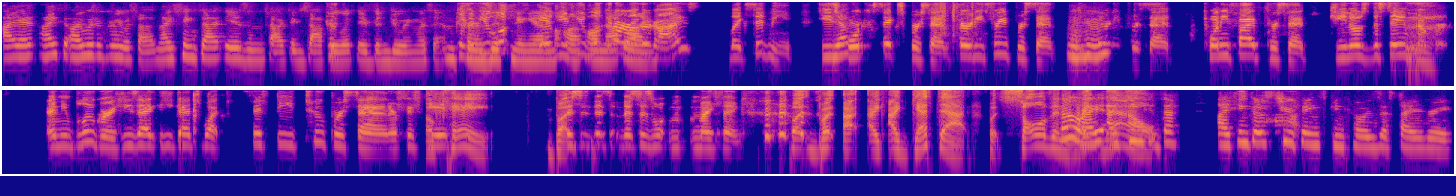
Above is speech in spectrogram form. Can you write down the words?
I, I I would agree with that, and I think that is in fact exactly what they've been doing with him, transitioning if you look, him. Angie, if you look at our line. other guys, like Sidney, he's forty six percent, thirty three percent, mm-hmm. thirty percent, twenty five percent. Gino's the same number. I mean, Blueger, he's at he gets what fifty two percent or fifty eight. Okay, but this is this this is what my thing. but but I, I, I get that. But Sullivan no, right I, now. I think that I think those two things can coexist. I agree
